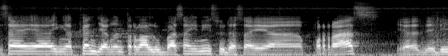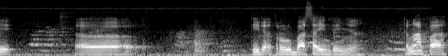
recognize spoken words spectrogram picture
saya ingatkan jangan terlalu basah ini sudah saya peras ya. Jadi uh, tidak terlalu basah intinya. Kenapa?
